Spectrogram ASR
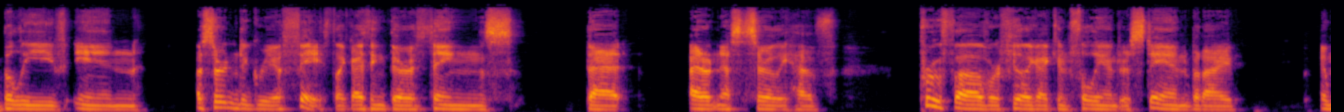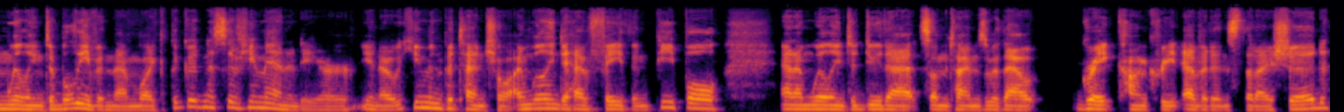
believe in a certain degree of faith. Like, I think there are things that I don't necessarily have proof of or feel like I can fully understand, but I am willing to believe in them, like the goodness of humanity or, you know, human potential. I'm willing to have faith in people, and I'm willing to do that sometimes without great concrete evidence that I should.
